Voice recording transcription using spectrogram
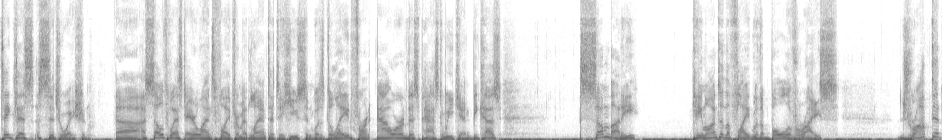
Take this situation. Uh, a Southwest Airlines flight from Atlanta to Houston was delayed for an hour this past weekend because somebody came onto the flight with a bowl of rice, dropped it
